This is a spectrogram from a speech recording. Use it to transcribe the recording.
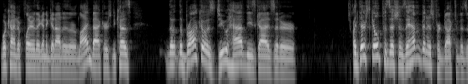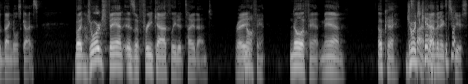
What kind of player are they going to get out of their linebackers? Because the the Broncos do have these guys that are like their skill positions. They haven't been as productive as the Bengals guys, but no. George Fant is a freak athlete at tight end, right? Noah Fant. Noah Fant, man. Okay, George Kittle. I have an excuse.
